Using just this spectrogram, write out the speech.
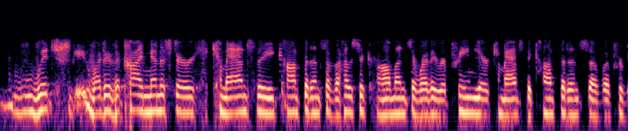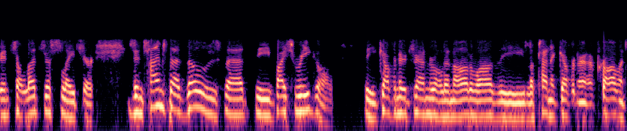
which whether the prime minister commands the confidence of the House of Commons or whether a premier commands the confidence of a provincial legislature. It's in times that those that the vice regal the governor general in Ottawa, the lieutenant governor in a province,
